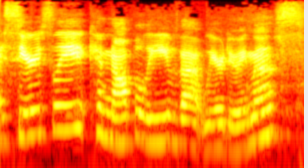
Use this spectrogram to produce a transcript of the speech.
I seriously cannot believe that we're doing this.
